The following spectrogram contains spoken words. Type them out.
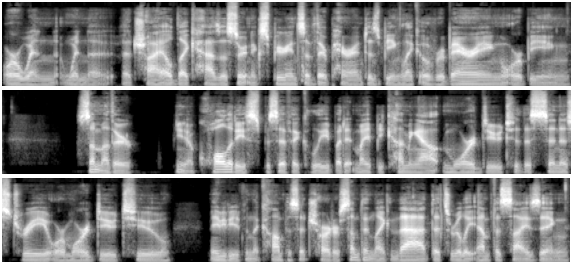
Or when when the, a child like has a certain experience of their parent as being like overbearing or being some other you know quality specifically but it might be coming out more due to the synastry or more due to maybe even the composite chart or something like that that's really emphasizing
